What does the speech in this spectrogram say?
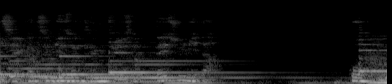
이제 깍두기 손등 뒤에서 떼줍니다. 호흡.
